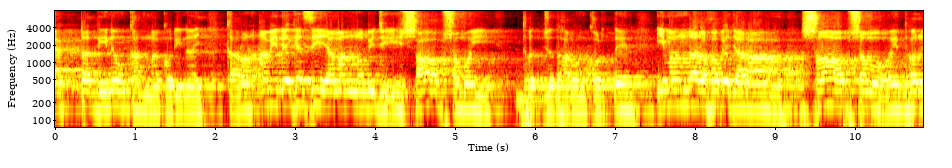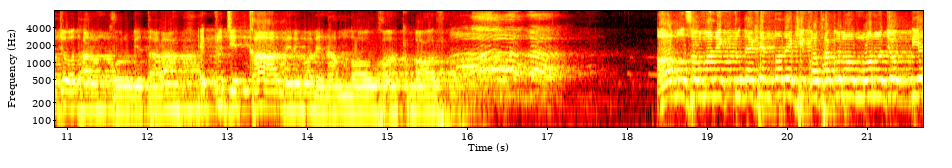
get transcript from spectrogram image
একটা দিনেও কান্না করি নাই। কারণ আমি দেখেছি আমার নবীজি সব সময় ধৈর্য ধারণ করতেন। ইমানদার হবে যারা, সব সময় ধৈর্য ধারণ করবে তারা। একটু চিৎকার মেরে বলেন, আল্লাহ আকবার। মুসলমান একটু দেখেন তো দেখি কথাগুলো, মনোযোগ দিয়ে,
